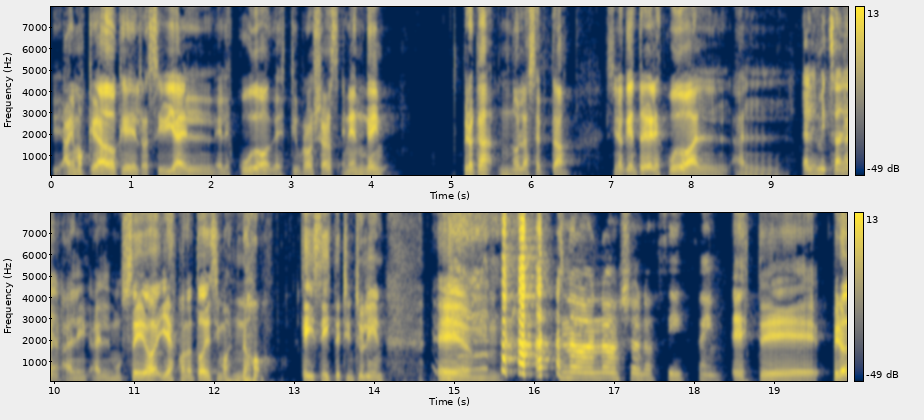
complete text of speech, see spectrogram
eh, habíamos quedado que él recibía el, el escudo de Steve Rogers en Endgame, pero acá no lo acepta, sino que entrega el escudo al, al, El Smithsonian. al- al- al museo y es cuando todos decimos, no, ¿qué hiciste, chinchulín? Em, No, no, lloro, sí, same. este, pero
